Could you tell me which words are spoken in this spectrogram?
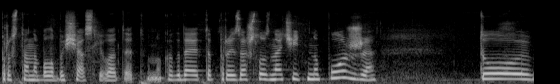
просто она была бы счастлива от этого. Но когда это произошло значительно позже, то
